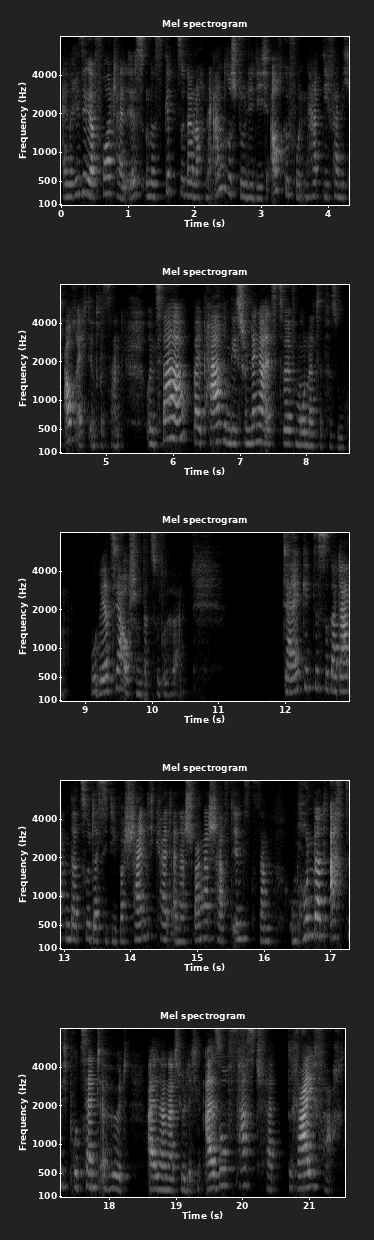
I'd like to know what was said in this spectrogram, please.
ein riesiger Vorteil ist. Und es gibt sogar noch eine andere Studie, die ich auch gefunden habe, die fand ich auch echt interessant. Und zwar bei Paaren, die es schon länger als zwölf Monate versuchen, wo wir jetzt ja auch schon dazu gehören. Da gibt es sogar Daten dazu, dass sie die Wahrscheinlichkeit einer Schwangerschaft insgesamt um 180 Prozent erhöht, einer natürlichen, also fast verdreifacht.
